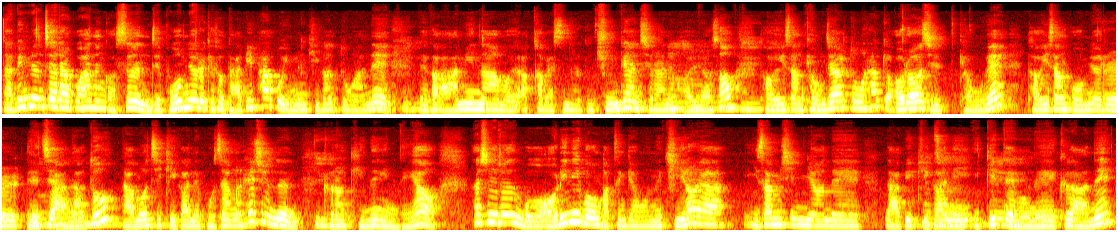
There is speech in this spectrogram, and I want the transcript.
납입 면제라고 하는 것은 이제 보험료를 계속 납입하고 있는 기간 동안에 네. 내가 암이나 뭐 아까 말씀드렸던 중대한 질환에 음, 걸려서 네. 더 이상 경제 활동을 하기 어려워질 경우에 더 이상 보험료를 내지 음. 않아도 나머지 기간에 보장을 해주는 네. 그런 기능인데요. 사실은 뭐 어린이 보험 같은 경우는 길어야 2, 30년의 납입 기간이 맞아요. 있기 네. 때문에 그 안에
